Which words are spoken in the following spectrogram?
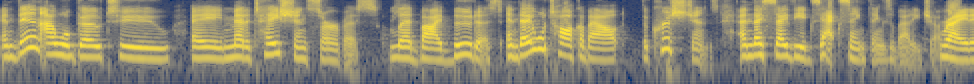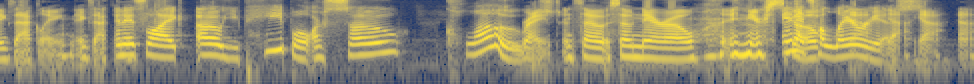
And then I will go to a meditation service led by Buddhists, and they will talk about the Christians, and they say the exact same things about each other. Right, exactly, exactly. And it's like, oh, you people are so closed, right, and so so narrow in your scope, and it's hilarious. yeah, yeah. yeah.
